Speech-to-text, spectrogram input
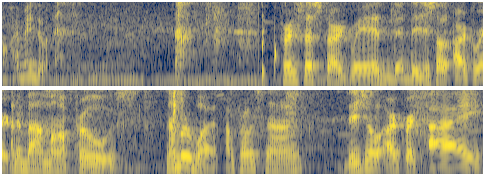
okay, may dumaan. First, let's start with the digital artwork. Ano ba ang mga pros? Number one, ang pros ng digital artwork ay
